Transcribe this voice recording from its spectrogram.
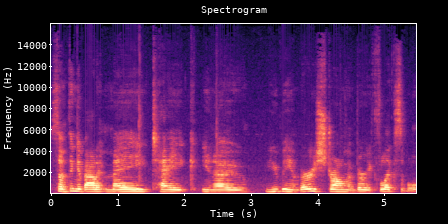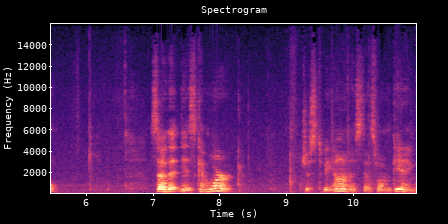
something about it may take, you know, you being very strong and very flexible so that this can work. Just to be honest, that's what I'm getting.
